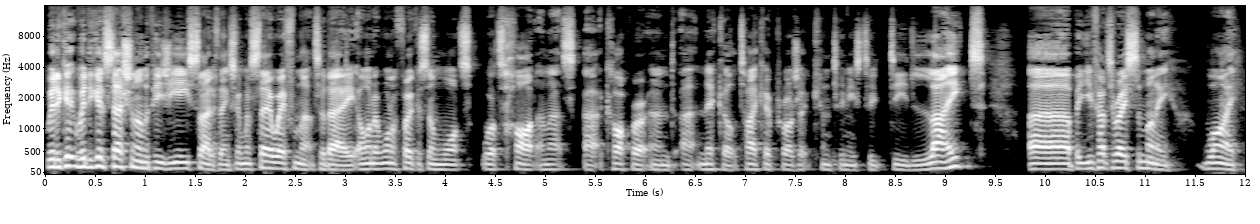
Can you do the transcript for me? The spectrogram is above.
We had, a good, we had a good session on the PGE side of things. So I'm going to stay away from that today. I want to want to focus on what's what's hot, and that's uh, copper and uh, nickel. Tyko project continues to delight, uh, but you've had to raise some money. Why?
